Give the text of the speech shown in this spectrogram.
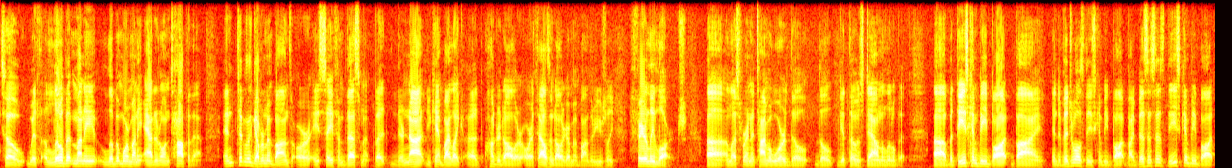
So with a little bit money, a little bit more money added on top of that. And typically government bonds are a safe investment, but they're not, you can't buy like a $100 or a $1,000 government bond. They're usually fairly large. Uh, unless we're in a time war, they'll, they'll get those down a little bit. Uh, but these can be bought by individuals, these can be bought by businesses, these can be bought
